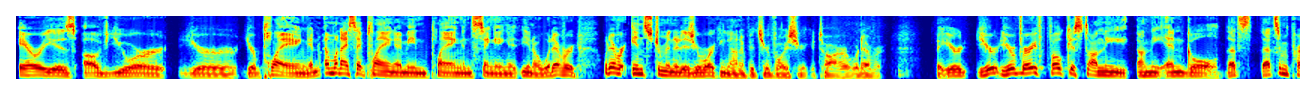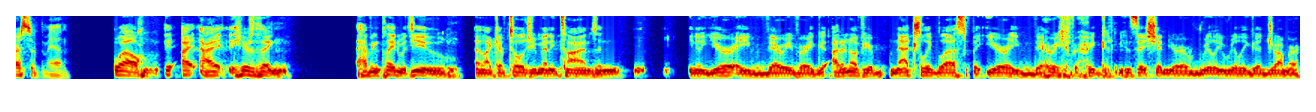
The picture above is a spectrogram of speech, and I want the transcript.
areas of your your your playing and, and when i say playing i mean playing and singing you know whatever whatever instrument it is you're working on if it's your voice or your guitar or whatever but you're you're you're very focused on the on the end goal that's that's impressive man well i i here's the thing having played with you and like i've told you many times and you know, you're a very, very good. I don't know if you're naturally blessed, but you're a very, very good musician. You're a really, really good drummer.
